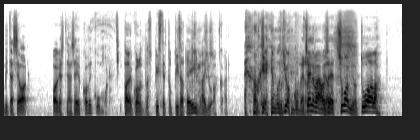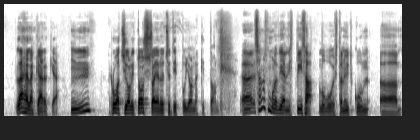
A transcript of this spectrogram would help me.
mitä se on. Oikeastihan se ei ole kovin kummonen. Paljon 13 pistettä on Ei PISA-tutkimuksessa. hajuakaan. Okei, mutta jonkun verran. Selvää on Joo. se, että Suomi on tuolla lähellä kärkeä. Mm? Ruotsi oli tossa ja nyt se tippui jonnekin tonne. Äh, Sanois mulle vielä niistä PISA-luvuista nyt, kun äh,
